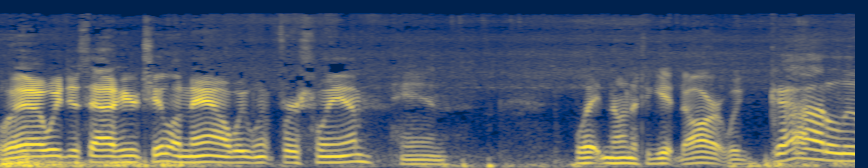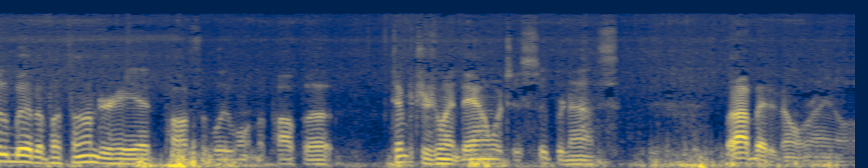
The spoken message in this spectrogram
Well, we just out here chilling now. We went for a swim and waiting on it to get dark. We got a little bit of a thunderhead possibly wanting to pop up. Temperatures went down, which is super nice. But I bet it don't rain us.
